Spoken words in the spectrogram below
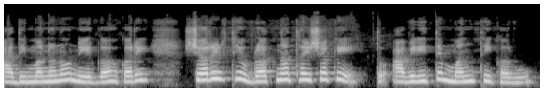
આદિ મનનો નિર્ગ્રહ કરી શરીરથી વ્રત ન થઈ શકે તો આવી રીતે મનથી કરવું.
